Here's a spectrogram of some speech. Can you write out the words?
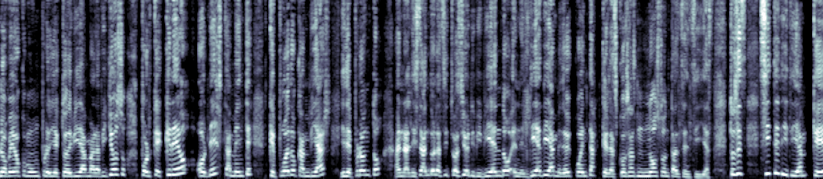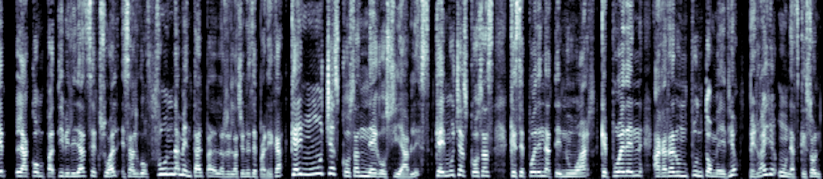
lo veo como un proyecto de vida maravilloso, porque creo honestamente que puedo cambiar y de pronto, analizando la situación y viviendo en el día a día, me doy cuenta que las cosas no son tan sencillas. Entonces, sí te diría que la compatibilidad sexual es algo fundamental para las relaciones de pareja, que hay muchas cosas negociables, que hay muchas cosas que se pueden atenuar, que pueden agarrar un punto medio, pero hay unas que son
